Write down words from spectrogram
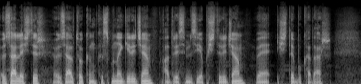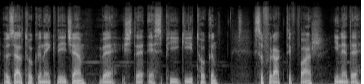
Özelleştir, özel token kısmına gireceğim, adresimizi yapıştıracağım ve işte bu kadar. Özel token ekleyeceğim ve işte SPG token sıfır aktif var. Yine de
